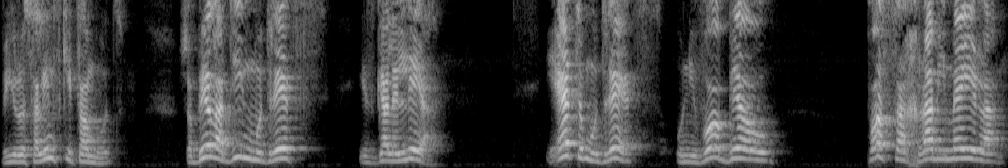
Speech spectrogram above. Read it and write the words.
в Иерусалимский Талмуд, что был один мудрец из Галилея. И это мудрец, у него был посох Раби Мейра.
